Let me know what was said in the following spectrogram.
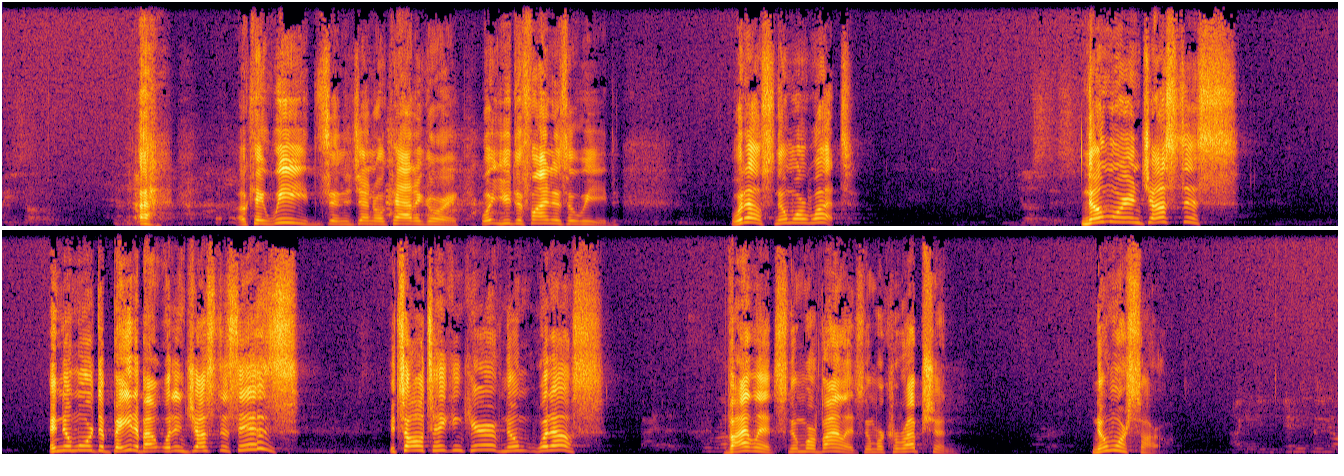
Pain. Uh, okay, weeds in the general category. What you define as a weed. What else? No more what? Injustice. No more injustice. And no more debate about what injustice is. It's all taken care of. No, what else? Violence. violence. No more violence. No more corruption. No more sorrow. I can do anything I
